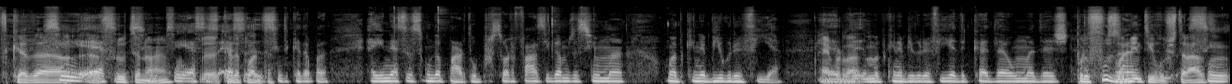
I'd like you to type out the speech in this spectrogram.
de cada sim, eh, essa, fruta, sim, não é? Sim, essa, cada essa, planta. Sim, de cada planta. Aí nessa segunda parte o professor faz, digamos assim, uma, uma pequena biografia. É eh, verdade. De, uma pequena biografia de cada uma das. Profusamente plantas, ilustrado. Sim,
